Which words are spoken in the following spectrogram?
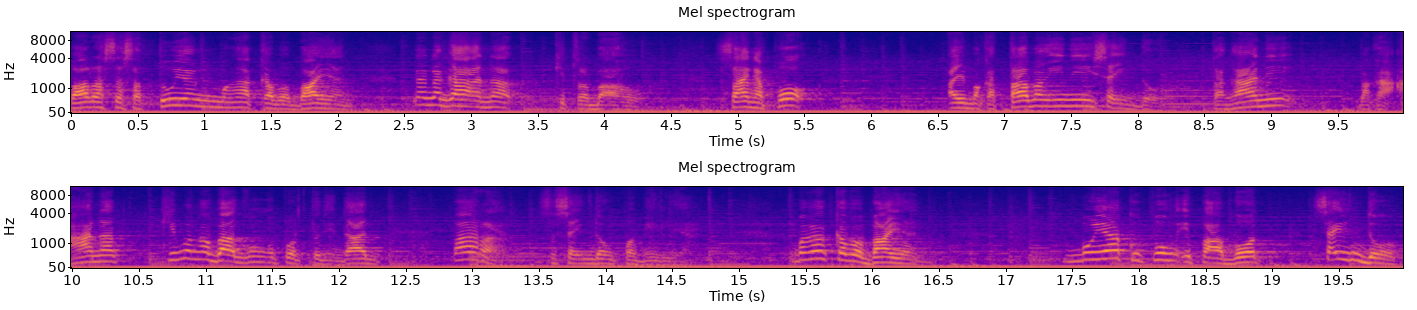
para sa satuyang mga kababayan na nag-aanap kitrabaho. Sana po ay makatabang ini sa Indo. Tangani, makaanap ki mga bagong oportunidad para sa sa indong pamilya. Mga kababayan, Buya ko pong ipaabot sa Indo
